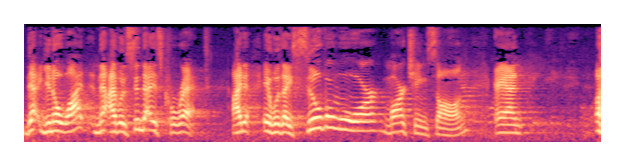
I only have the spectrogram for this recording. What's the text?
That, you know what? I would assume that is correct. I, it was a Civil War marching song, and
